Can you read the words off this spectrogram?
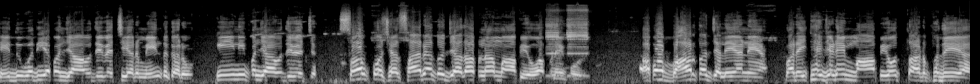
ਇਦੋਂ ਵਧੀਆ ਪੰਜਾਬ ਦੇ ਵਿੱਚ ਯਾਰ ਮਿਹਨਤ ਕਰੋ। ਕੀ ਨਹੀਂ ਪੰਜਾਬ ਦੇ ਵਿੱਚ? ਸਭ ਕੁਝ ਹੈ ਸਾਰਿਆਂ ਤੋਂ ਜ਼ਿਆਦਾ ਆਪਣਾ ਮਾਪਿਓ ਆਪਣੇ ਕੋਲ। ਆਪਾਂ ਬਾਹਰ ਤਾਂ ਚਲੇ ਜਾਂਦੇ ਆ ਪਰ ਇੱਥੇ ਜਿਹੜੇ ਮਾਪਿਓ ਤੜਫਦੇ ਆ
